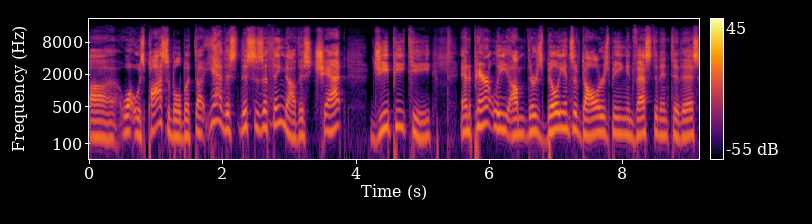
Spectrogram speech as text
uh, what was possible. But uh, yeah, this this is a thing now. This chat GPT, and apparently um, there's billions of dollars being invested into this.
